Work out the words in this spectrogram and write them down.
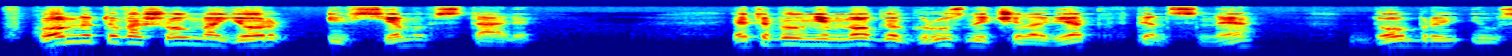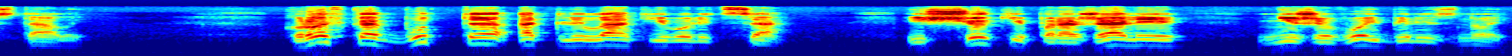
В комнату вошел майор, и все мы встали. Это был немного грузный человек в пенсне, добрый и усталый. Кровь как будто отлила от его лица и щеки поражали неживой белизной.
